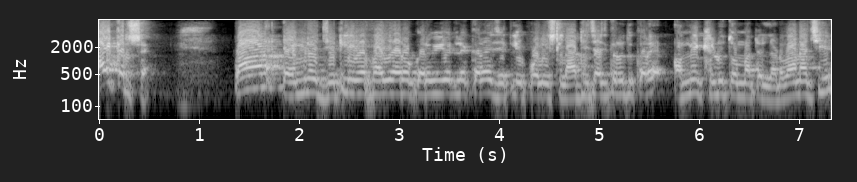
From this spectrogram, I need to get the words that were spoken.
આ કરશે. પણ એમણે જેટલી એફઆઈઆરો કરવી એટલે કરે, જેટલી પોલીસ લાઠીચાર્જ કરવું કરે. અમે ખેડૂતો માટે લડવાના છીએ.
